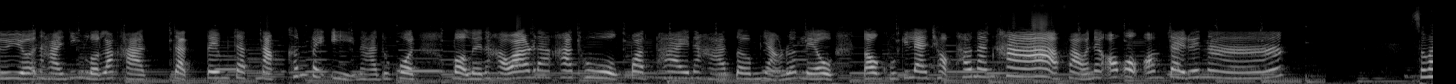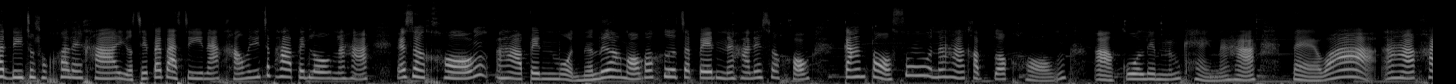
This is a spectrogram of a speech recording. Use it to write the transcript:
ื้อเยอะนะคะ ยิ่งลดราคาจัดเต็มจัดหนักขึ้นไปอีกนะคะทุกคนบอกเลยนะคะว่าราคาถูกปลอดภัยนะคะ เติมอย่างรวดเร็วต้องคุกกี้แลนด์ช็อปเท่านั้นค่ะ ฝากไว้ในอ้อมอกอ้อมใจด้วยนะสวัสดีทุกๆคนเลยค่ะ อยู่กับเซฟไปบาซีนะคะ วันนี้จะพาไปลงนะคะในส่วนของอ่าเป็นหมวดเนื้อเรื่องเนาะก็คือจะเป็นนะคะในส่วนของการต่อสู้นะคะกับตัวของอ่าโกเลมน้ำแข็งนะคะ แต่ว่านะคะ ใคร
